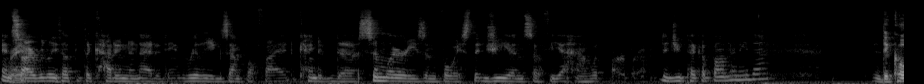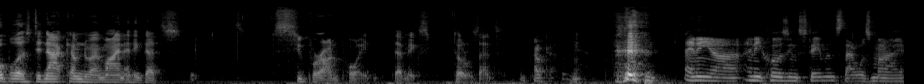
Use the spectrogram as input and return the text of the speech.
And so I really thought that the cutting and editing really exemplified kind of the similarities in voice that Gia and Sofia have with Barbara. Did you pick up on any of that? The Coppolas did not come to my mind. I think that's super on point. That makes total sense. Okay. any uh, any closing statements? That was my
